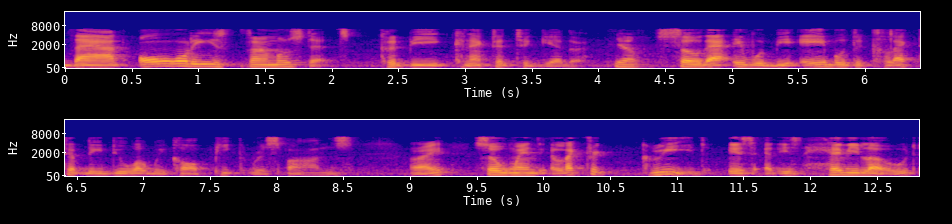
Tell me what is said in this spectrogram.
that all these thermostats could be connected together yeah. so that it would be able to collectively do what we call peak response. All right. So when the electric grid is at its heavy load,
